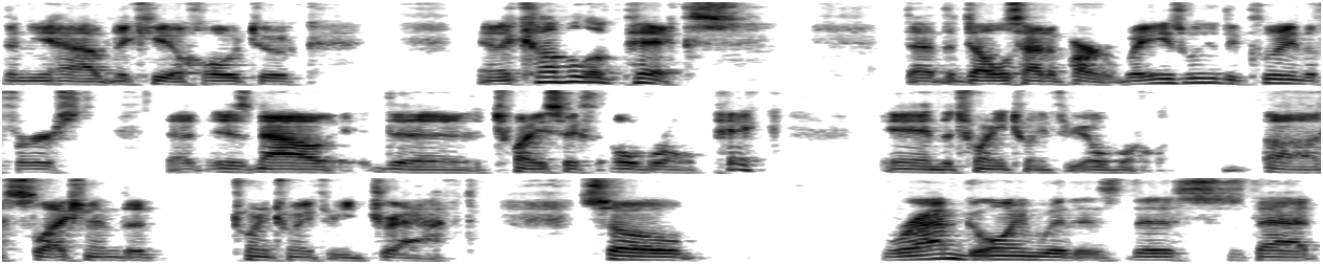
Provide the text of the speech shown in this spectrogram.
then you have Nikita Okhotiuk, and a couple of picks that the Devils had to part ways with, including the first that is now the 26th overall pick in the 2023 overall uh, selection in the 2023 draft. So where I'm going with is this is that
